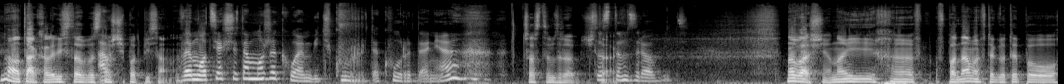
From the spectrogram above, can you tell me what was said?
No tak, ale lista obecności podpisana. W emocjach się tam może kłębić. Kurde, kurde, nie? Co z tym zrobić? Co tak. z tym zrobić? No właśnie, no i e, wpadamy w tego typu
